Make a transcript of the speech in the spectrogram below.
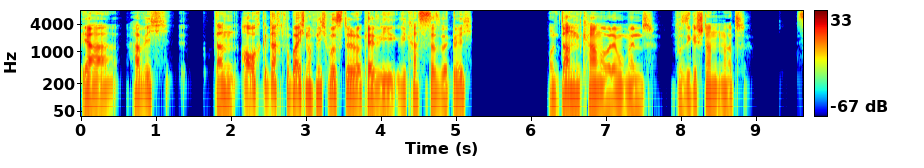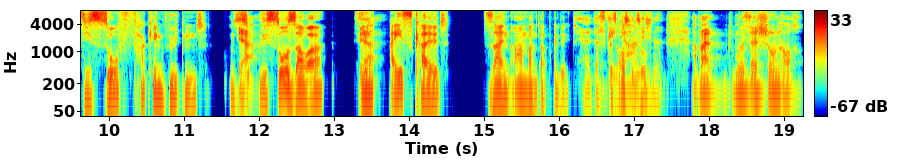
Ja, habe ich dann auch gedacht, wobei ich noch nicht wusste, okay, wie, wie krass ist das wirklich. Und dann kam aber der Moment, wo sie gestanden hat. Sie ist so fucking wütend und Ja. so, sie ist so sauer. Sie Ja. hat eiskalt sein Armband abgelegt. Ja, das Ist geht gar ausgezogen. nicht, ne? Aber du musst ja schon auch,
